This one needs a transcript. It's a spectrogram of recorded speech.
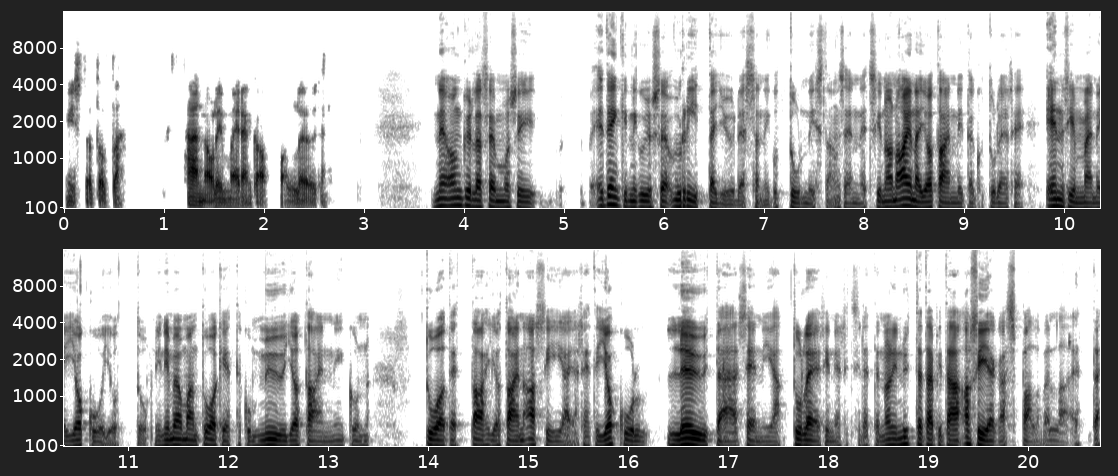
mistä tota, hän oli meidän kauppaan löytänyt. Ne on kyllä semmoisia etenkin niin kuin jos se yrittäjyydessä niin kuin tunnistan sen, että siinä on aina jotain niitä, kun tulee se ensimmäinen joku juttu, niin nimenomaan tuokin, että kun myy jotain niin kuin tuotetta, jotain asiaa, ja se, että joku löytää sen ja tulee sinne sitten sille, että no niin nyt tätä pitää asiakaspalvella, että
